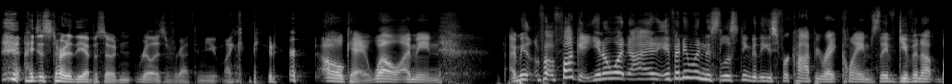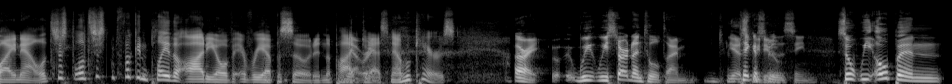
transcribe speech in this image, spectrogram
I just started the episode and realized I forgot to mute my computer. Okay, well, I mean, I mean, f- fuck it. You know what? I, if anyone is listening to these for copyright claims, they've given up by now. Let's just let's just fucking play the audio of every episode in the Yeah, podcast. right. Now, who cares? All right, we we start on Tool Time. Yes, Take us do. through the scene. So we open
